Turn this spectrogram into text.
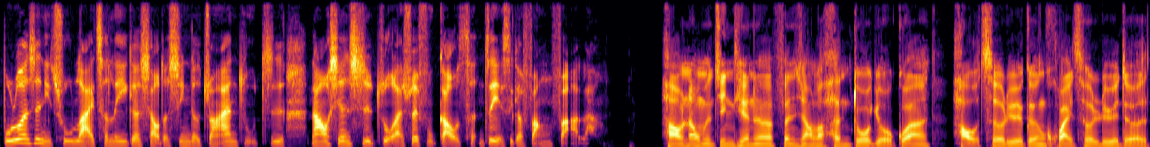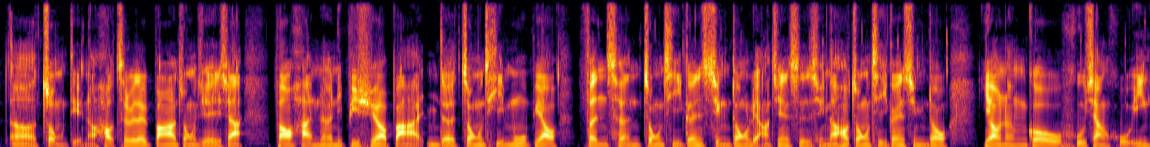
不论是你出来成立一个小的新的专案组织，然后先试做来说服高层，这也是一个方法啦。好，那我们今天呢，分享了很多有关好策略跟坏策略的呃重点呢。好策略再帮他总结一下，包含呢，你必须要把你的总体目标分成总体跟行动两件事情，然后总体跟行动要能够互相呼应，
